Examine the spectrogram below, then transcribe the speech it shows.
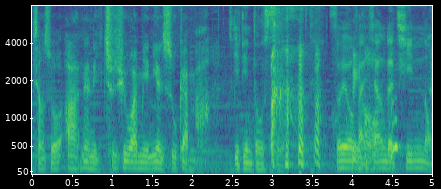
想说啊？那你出去外面念书干嘛？一定都是，所有返乡的青农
